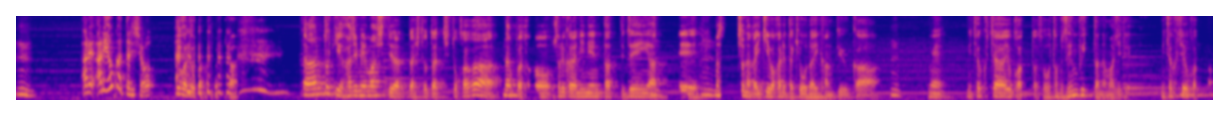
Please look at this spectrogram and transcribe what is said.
うん。あれあれ良かったでしょ？よかったよかった。あの時初めましてだった人たちとかが、やっぱそのそれから2年経って全員会って、うんまあ、ちょっとなんか生き別れた兄弟感というか、うんね、めちゃくちゃ良かった。そう、多分全部行ったんだ、マジで。めちゃくちゃ良かった。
